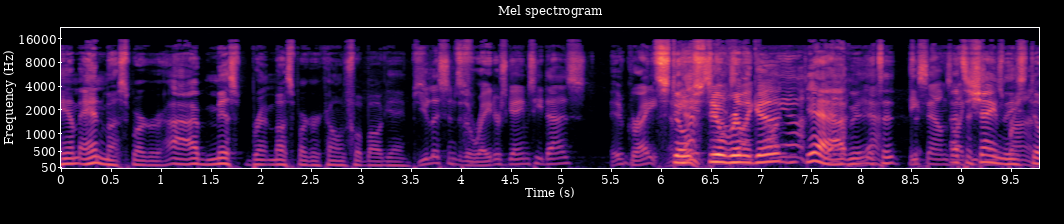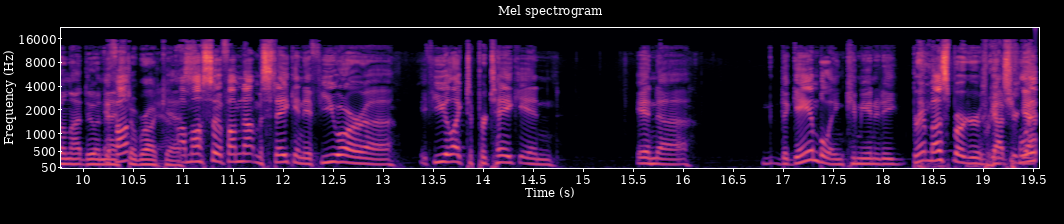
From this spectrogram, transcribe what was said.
him and Musburger. I, I miss Brent Musburger calling football games. You listen to the Raiders games he does; they're great. I Still, mean, still really like- good. oh, yeah, yeah, yeah, I mean, yeah. it's a, he sounds that's like a shame that he's still not doing If national I'm, broadcasts. I'm also, if I'm not mistaken, if you are, uh, if you like to partake in, in uh, the gambling community, Brent Musburger's got Brent's your guy.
